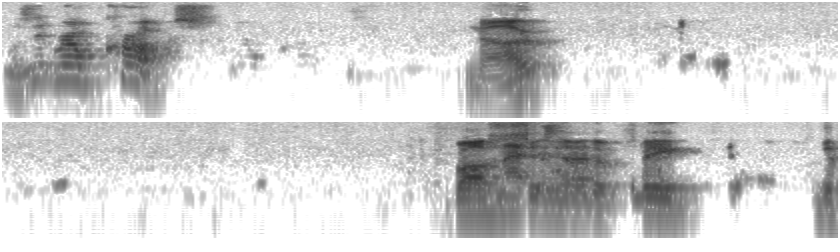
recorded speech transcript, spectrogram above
Was it Rob Cross? No. Bars is sitting there then. with a big, the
